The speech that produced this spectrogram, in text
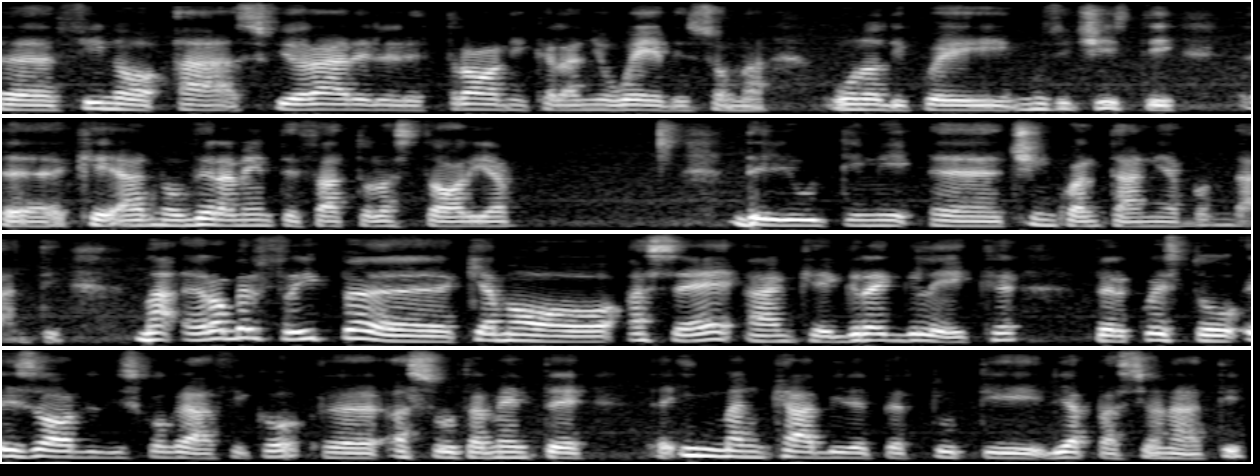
eh, fino a sfiorare l'elettronica, la new wave, insomma uno di quei musicisti eh, che hanno veramente fatto la storia degli ultimi eh, 50 anni abbondanti. Ma Robert Fripp eh, chiamò a sé anche Greg Lake per questo esordio discografico eh, assolutamente eh, immancabile per tutti gli appassionati.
